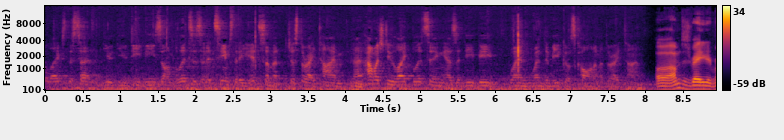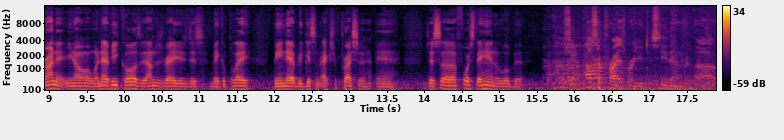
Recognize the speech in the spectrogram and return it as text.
likes to send you, you DBs on blitzes, and it seems that he hits them at just the right time. Mm-hmm. How much do you like blitzing as a DB when when DeMeco's calling him at the right time? Oh, I'm just ready to run it. You know, whenever he calls it, I'm just ready to just make a play, being able to get some extra pressure and just uh, force their hand a little bit. How, su- how surprised were you to see them uh,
